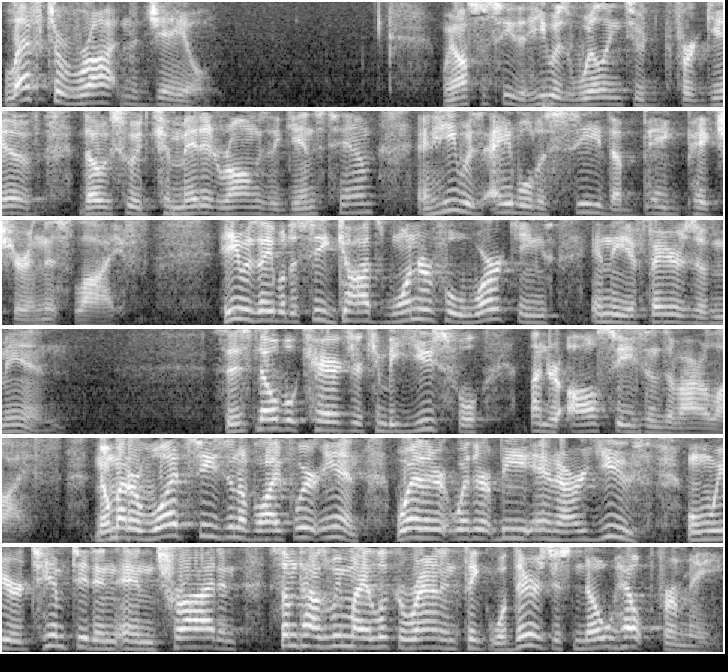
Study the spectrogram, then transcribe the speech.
left to rot in a jail. We also see that he was willing to forgive those who had committed wrongs against him, and he was able to see the big picture in this life. He was able to see God's wonderful workings in the affairs of men. So, this noble character can be useful under all seasons of our life. No matter what season of life we're in, whether, whether it be in our youth, when we are tempted and, and tried, and sometimes we might look around and think, well, there's just no help for me.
